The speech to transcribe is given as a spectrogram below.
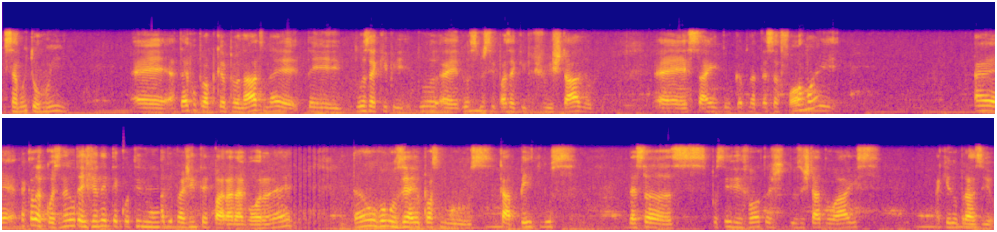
isso é muito ruim, é, até para o próprio campeonato, né? Tem duas equipes, duas, é, duas principais equipes do estado é, do campeonato dessa forma e é aquela coisa, né? Não devia nem ter continuado para a gente ter parado agora, né? Então vamos ver aí os próximos capítulos dessas possíveis voltas dos estaduais aqui no Brasil.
